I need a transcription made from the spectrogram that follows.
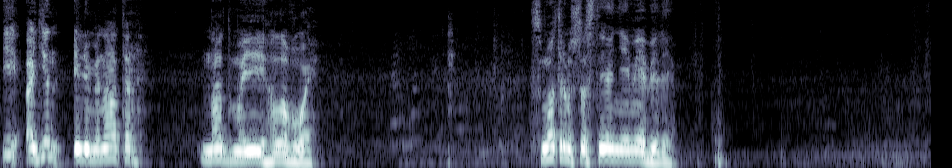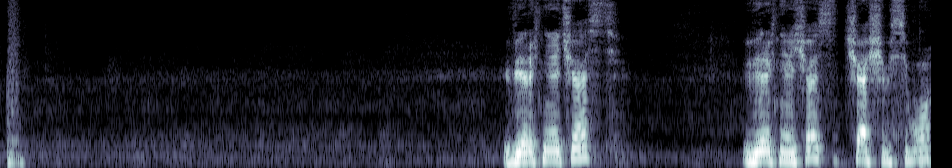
И один иллюминатор над моей головой. Смотрим состояние мебели. Верхняя часть, верхняя часть чаще всего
